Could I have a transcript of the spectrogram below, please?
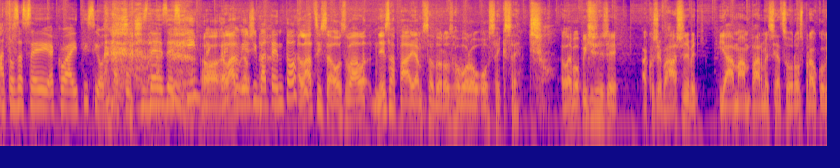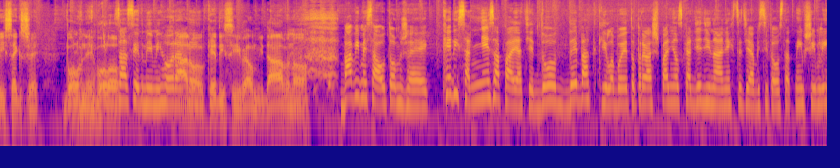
A to zase, ako aj ty si od taku z DSS-ky, tak preto La- vieš iba tento. Laci sa ozval, nezapájam sa do rozhovorov o sexe. Čo? Lebo píše, že akože vážne, veď ja mám pár mesiacov rozprávkový sex, že bolo, nebolo. Za siedmými horami. Áno, kedysi veľmi dávno. Bavíme sa o tom, že kedy sa nezapájate do debatky, lebo je to pre vás španielská dedina a nechcete, aby si to ostatní všimli.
